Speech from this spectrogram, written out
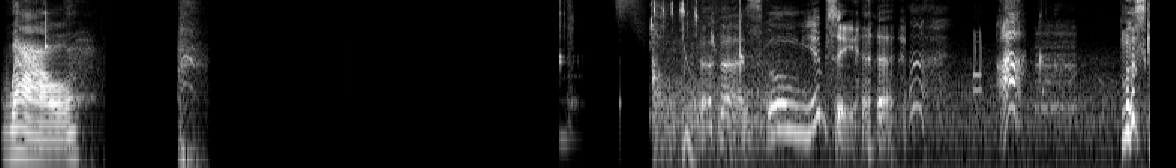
Wow. Scum Yipsy. ah. Musk.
